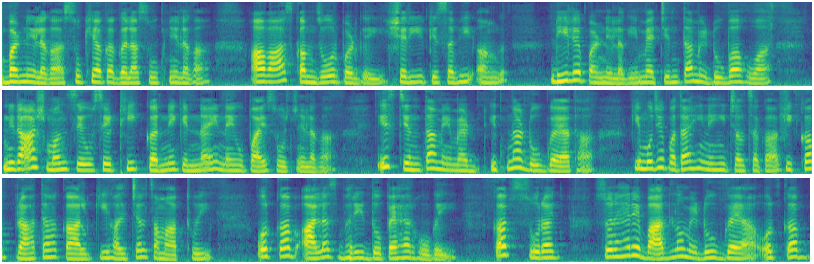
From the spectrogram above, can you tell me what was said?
बढ़ने लगा, सुखिया का गला सूखने लगा। आवाज़ कमज़ोर पड़ गई, शरीर के सभी अंग ढीले पड़ने लगे। मैं चिंता में डूबा हुआ, निराश मन से उसे ठीक करने के नए नए उपाय सोचने लगा। इस चिंता में मैं इतना डूब गया था कि मुझे पता ही नहीं चल सका कि कब प्रातः काल की हलचल समाप्त हुई और कब आलस भरी दोपहर हो गई, कब सूरज सुनहरे बादलों में डूब गया और कब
